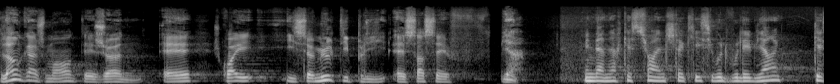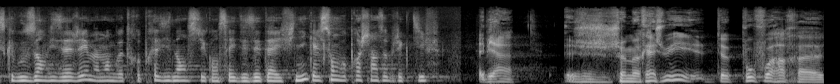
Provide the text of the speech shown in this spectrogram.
l'engagement des jeunes. Et je crois qu'il se multiplie, et ça c'est bien. Une dernière question, Anne si vous le voulez bien. Qu'est-ce que vous envisagez maintenant que votre présidence du Conseil des États est finie? Quels sont vos prochains objectifs? Eh bien, je me réjouis de pouvoir euh,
